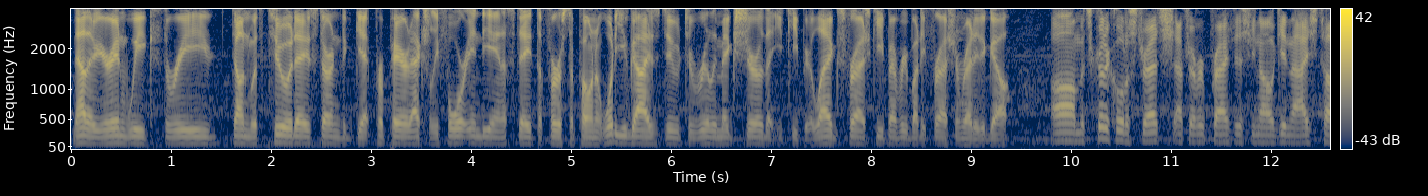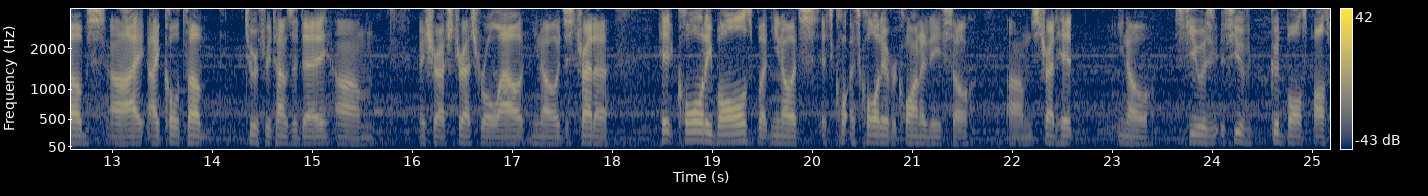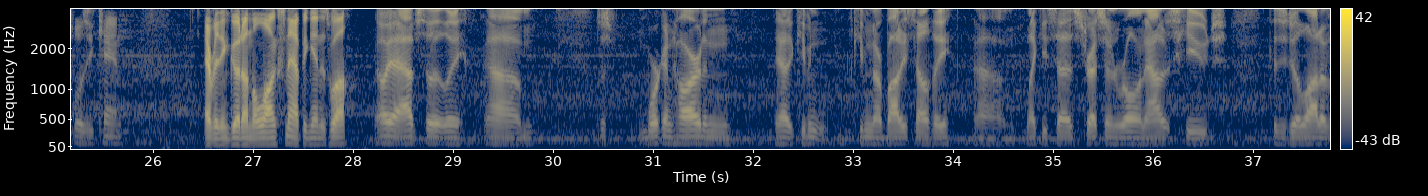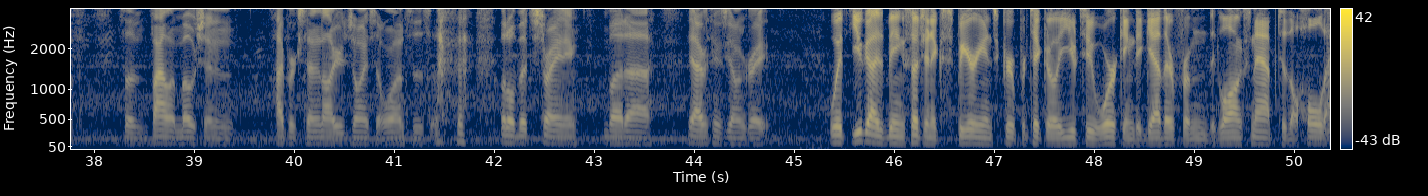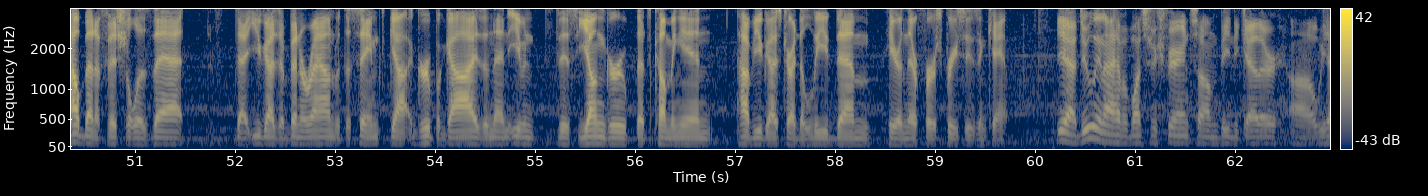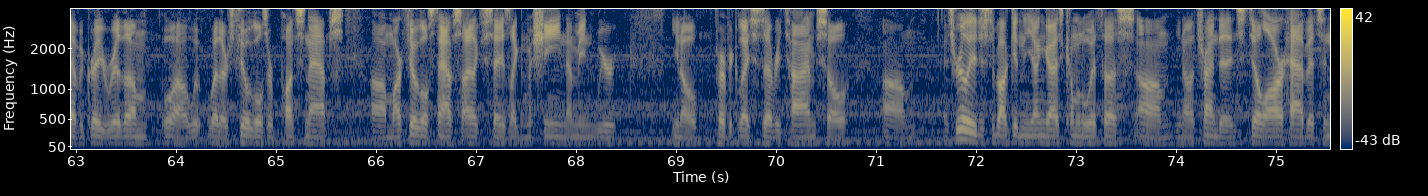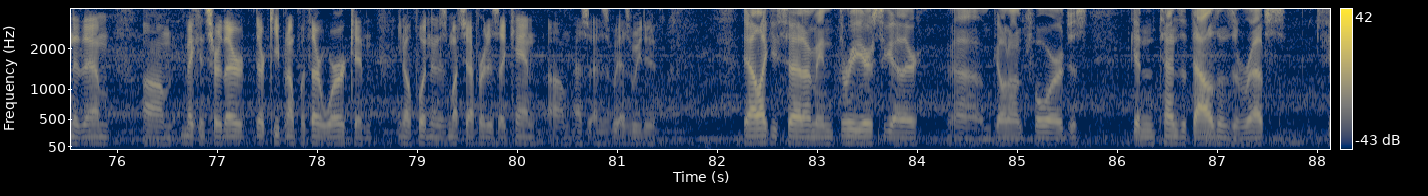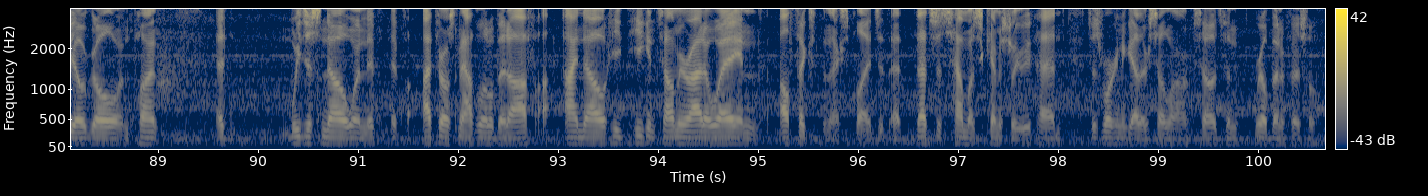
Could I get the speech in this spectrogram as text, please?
Now that you're in week three, done with two a day, starting to get prepared actually for Indiana State, the first opponent, what do you guys do to really make sure that you keep your legs fresh, keep everybody fresh and ready to go? Um, it's critical to stretch after every practice. You know, get in the ice tubs. Uh, I, I, cold tub two or three times a day. Um, make sure I stretch, roll out. You know, just try to hit quality balls, but you know, it's it's it's quality over quantity. So um, just try to hit, you know, as few as, as few good balls possible as you can. Everything good on the long snap again as well. Oh yeah, absolutely. Um, just working hard and yeah, keeping keeping our bodies healthy. Um, like you said, stretching and rolling out is huge because you do a lot of it's a violent motion hyperextending all your joints at once is a little bit straining. But uh, yeah, everything's going great. With you guys being such an experienced group, particularly you two working together from the long snap to the hold, how beneficial is that? That you guys have been around with the same group of guys, and then even this young group that's coming in. How have you guys tried to lead them here in their first preseason camp? Yeah, Dooley and I have a bunch of experience um, being together. Uh, we have a great rhythm, uh, whether it's field goals or punt snaps. Um, our field goal snaps, I like to say, is like a machine. I mean, we're you know, perfect laces every time. So um, it's really just about getting the young guys coming with us, um, you know, trying to instill our habits into them, um, making sure they're they're keeping up with their work and you know putting in as much effort as they can um, as, as we, as, we, do. Yeah, like you said, I mean, three years together, um, going on four, just getting tens of thousands of reps, field goal and punt. It, we just know when if, if I throw a snap a little bit off, I know he, he can tell me right away and I'll fix the next play. That, that's just how much chemistry we've had just working together so long. So it's been real beneficial.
